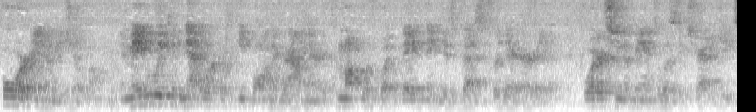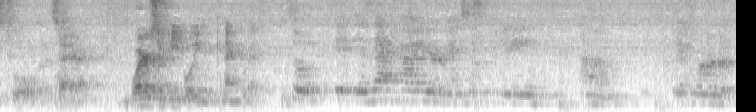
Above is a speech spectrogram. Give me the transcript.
for Indonesia alone. And maybe we could network with people on the ground there to come up with what they think is best for their area. What are some evangelistic strategies, tools, etc.? What are some people you can connect with? So is that how you're anticipating, um, if we're,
